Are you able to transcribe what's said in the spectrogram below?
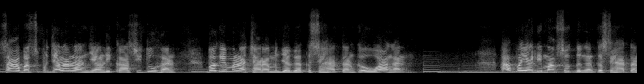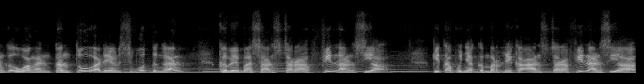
Sahabat seperjalanan yang dikasih Tuhan, bagaimana cara menjaga kesehatan keuangan? Apa yang dimaksud dengan kesehatan keuangan? Tentu ada yang disebut dengan kebebasan secara finansial. Kita punya kemerdekaan secara finansial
